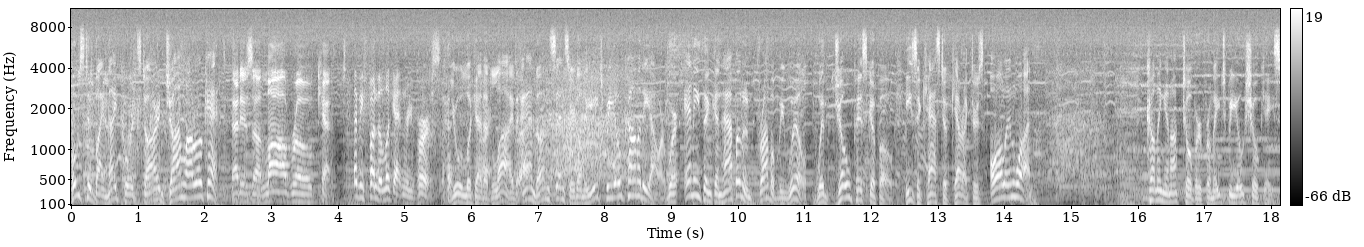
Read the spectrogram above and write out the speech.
Hosted by Night Court star John Larroquette. That is a La Roquette. That'd be fun to look at in reverse. You'll look at it live and uncensored on the HBO Comedy Hour, where anything can happen and probably will, with Joe Piscopo. He's a cast of characters all in one. Coming in October from HBO Showcase,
